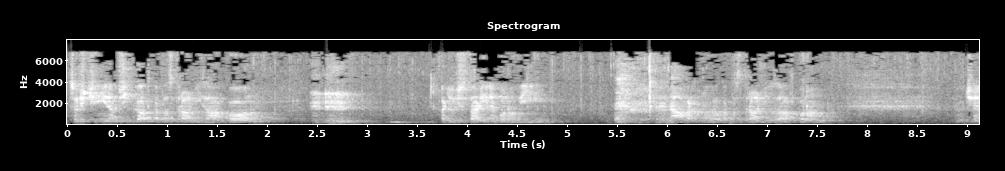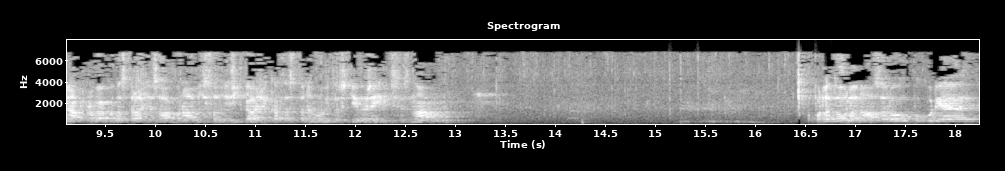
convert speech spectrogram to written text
což činí například katastrální zákon, ať už starý nebo nový, tedy návrh nového katastrálního zákona. Čili návrh nového katastrálního zákona výslovně říká, že katastr nemovitosti je veřejný seznam. A podle tohohle názoru, pokud je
